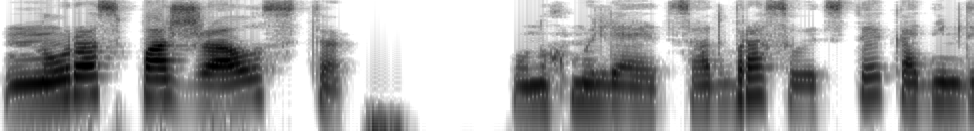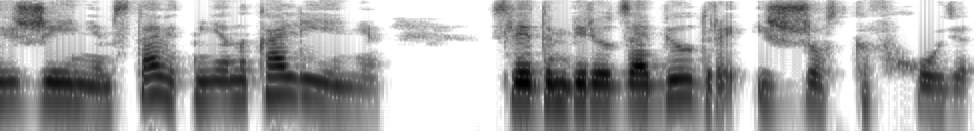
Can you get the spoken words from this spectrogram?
«Ну, раз пожалуйста!» Он ухмыляется, отбрасывает стек одним движением, ставит меня на колени, следом берет за бедра и жестко входит.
